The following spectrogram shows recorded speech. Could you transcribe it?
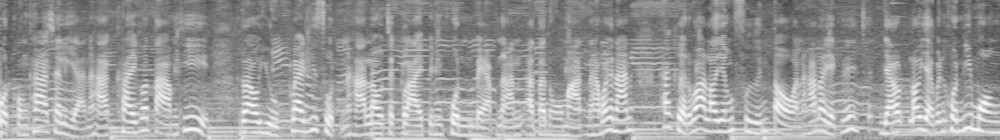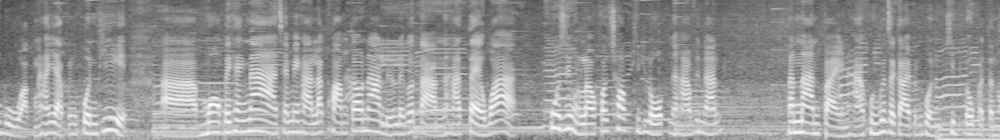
กฎของค่าเฉลี่ยนะคะ ใครก็ตามที่เราอยู่ใกล้ที่สุดนะคะ เราจะกลายเป็นคนแบบนั้นอัตโนมัตินะคะเพราะฉะนั้นถ้าเกิดว่าเรายังฝืนต่อนะคะเราอยากได้เราอยากเป็นคนที่มองบวกนะคะอยากเป็นคนที่อมองไปข้างหน้าใช่ไหมคะและความก้าวหน้าหรืออะไรก็ตามนะคะ แต่ว่าคู่ชีวิตของเราเขาชอบคิดลบนะคะเพราะฉะนั้น นานๆไปนะคะ คุณก็จะกลายเป็นคนคิดลบอัตโน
